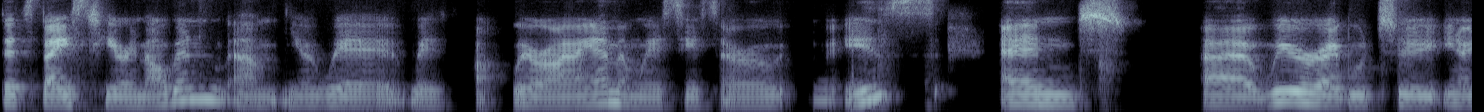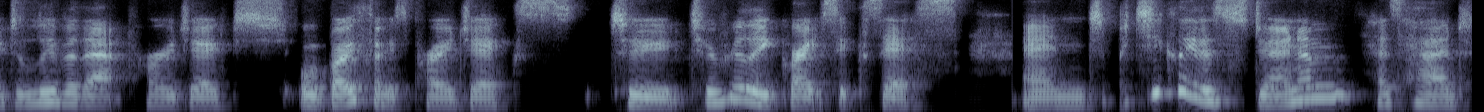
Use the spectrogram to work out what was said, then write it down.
that's based here in melbourne um, you know where where where i am and where csiro is. And uh, we were able to you know deliver that project or both those projects to to really great success and particularly the sternum has had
